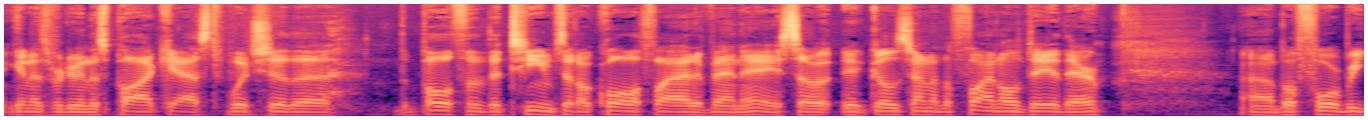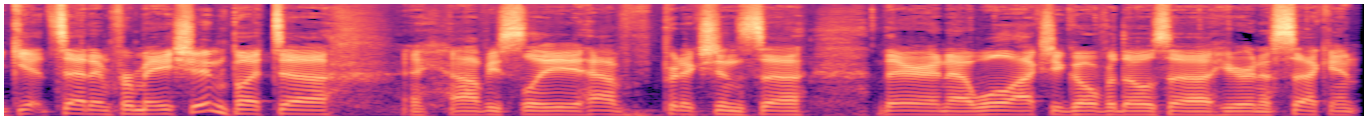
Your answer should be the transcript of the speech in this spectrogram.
Again, as we're doing this podcast, which of the, the both of the teams that'll qualify out of NA. So it goes down to the final day there uh, before we get said information. But uh, obviously, have predictions uh, there, and uh, we'll actually go over those uh, here in a second.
